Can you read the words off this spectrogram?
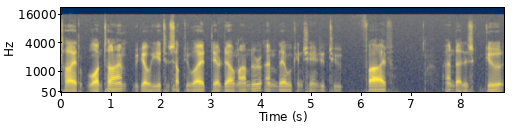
titled one time. We go here to subdivide there down under and there we can change it to 5 and that is good.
